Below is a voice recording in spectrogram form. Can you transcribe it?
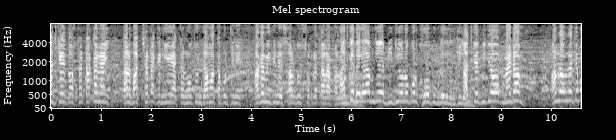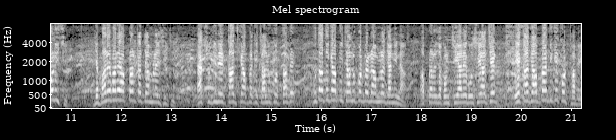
আজকে দশটা টাকা নেই তার বাচ্চাটাকে নিয়ে একটা নতুন জামা কাপড় কিনে আগামী দিনে শারদ উৎসবটা তারা পালন আজকে দেখলাম যে ভিডিওর ওপর ক্ষোভ উগড়ে দিলেন কি? আজকে ভিডিও ম্যাডাম আমরা ওনাকে বলেছি যে বারে বারে আপনার কাছে আমরা এসেছি। একশো দিনের কাজকে আপনাকে চালু করতে হবে। কোথা থেকে আপনি চালু করবেন আমরা জানি না। আপনারা যখন চেয়ারে বসে আছেন, এ কাজ আপনাদেরকে করতে হবে।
